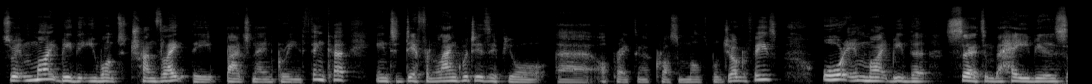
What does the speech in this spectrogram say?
So it might be that you want to translate the badge name Green Thinker into different languages if you're uh, operating across multiple geographies, or it might be that certain behaviors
